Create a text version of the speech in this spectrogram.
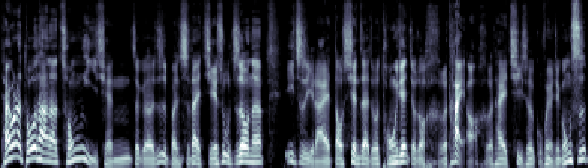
台湾的 Toyota 呢，从以前这个日本时代结束之后呢，一直以来到现在都是同一间叫做和泰啊，和泰汽车股份有限公司。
